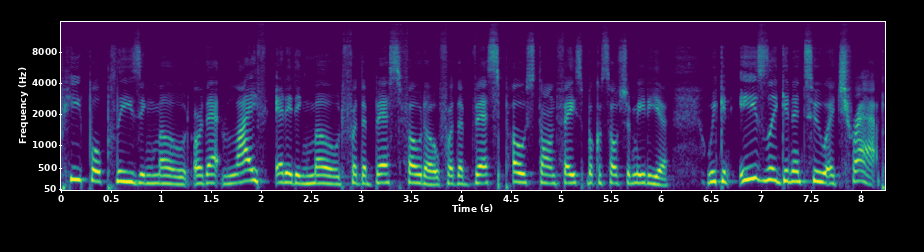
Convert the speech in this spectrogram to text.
people pleasing mode or that life editing mode for the best photo, for the best post on Facebook or social media. We can easily get into a trap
